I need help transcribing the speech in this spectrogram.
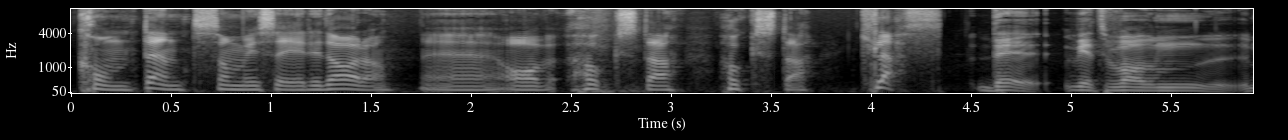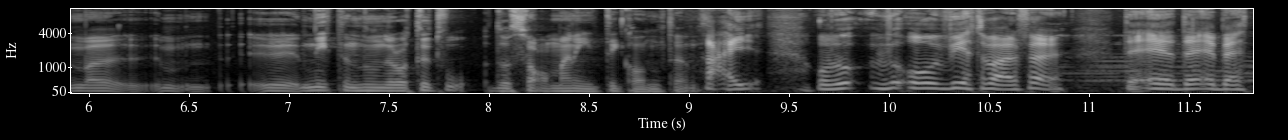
content, som vi säger idag, då, eh, av högsta, högsta klass. Det, vet du vad? de- eh, 1982, då sa man inte content. Nej, och, och vet du varför? Det är, det, är bet,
